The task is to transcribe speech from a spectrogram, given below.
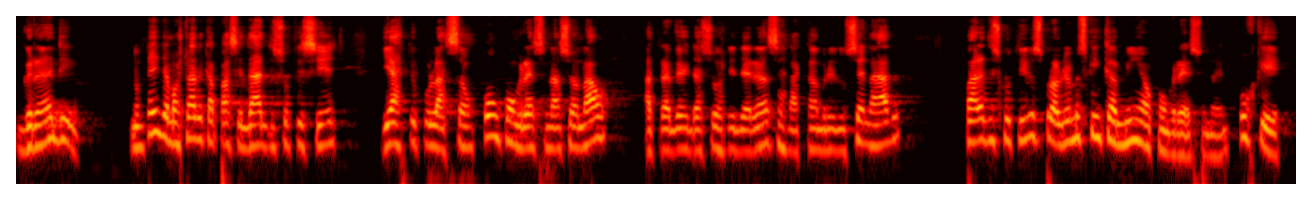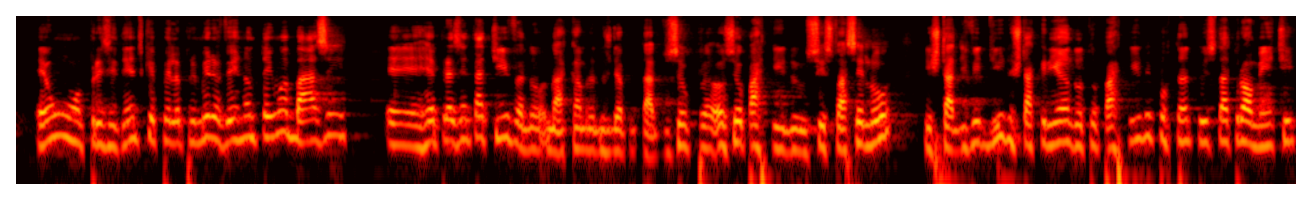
grande, não tem demonstrado capacidade suficiente de articulação com o Congresso Nacional, através das suas lideranças na Câmara e no Senado, para discutir os problemas que encaminham ao Congresso. Né? Por quê? É um presidente que, pela primeira vez, não tem uma base é, representativa na Câmara dos Deputados. O seu, o seu partido se esfacelou, está dividido, está criando outro partido e, portanto, isso naturalmente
